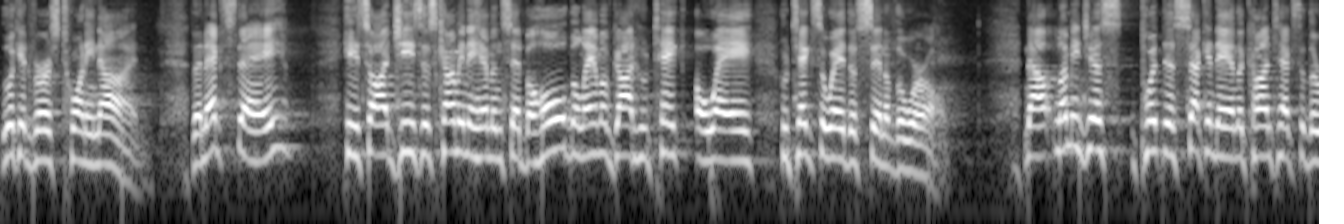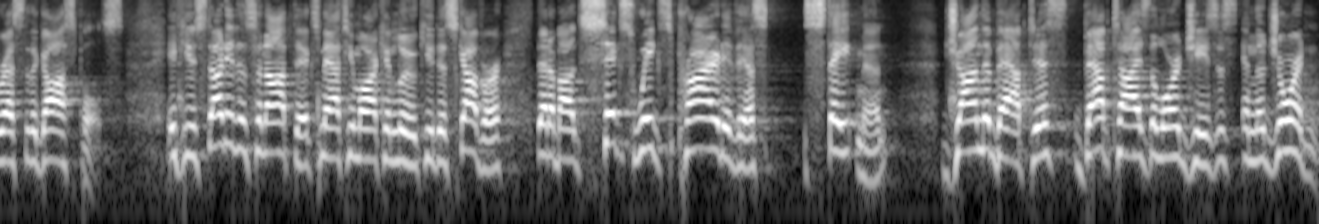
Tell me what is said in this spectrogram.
Look at verse 29. The next day, he saw Jesus coming to him and said, Behold, the Lamb of God who take away, who takes away the sin of the world. Now, let me just put this second day in the context of the rest of the Gospels. If you study the synoptics, Matthew, Mark, and Luke, you discover that about six weeks prior to this, statement, John the Baptist baptized the Lord Jesus in the Jordan.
